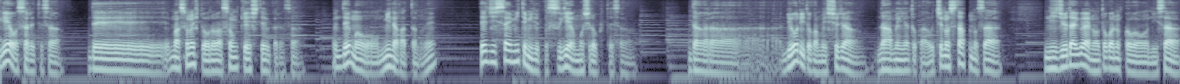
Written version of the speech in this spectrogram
げえ押されてさ、で、まあその人俺は尊敬してるからさ、でも見なかったのね。で、実際見てみるとすげえ面白くてさ、だから、料理とかも一緒じゃん。ラーメン屋とか。うちのスタッフのさ、20代ぐらいの男の子にさ、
